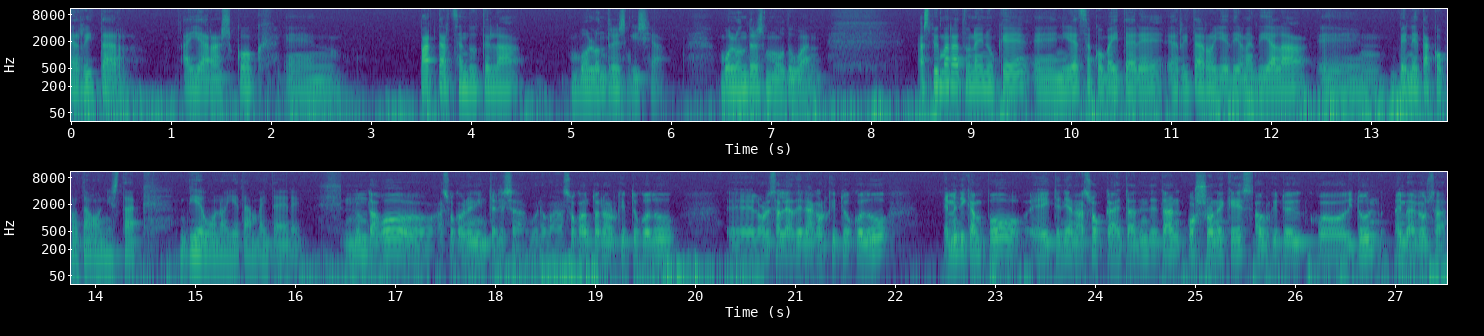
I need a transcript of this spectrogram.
herritar, aiar askok, en, part hartzen dutela bolondrez gisa, bolondrez moduan. Azpimarratu nahi nuke, e, niretzako baita ere, herritar hori dianak diala, e, benetako protagonistak, bi egun horietan baita ere. Nun dago azoka honen interesa? Bueno, ba, azoka honetan aurkituko du, e, lorezalea denak aurkituko du, hemendik kanpo egiten dian azoka eta dendetan oso honekez aurkituko ditun hainbat gauza.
